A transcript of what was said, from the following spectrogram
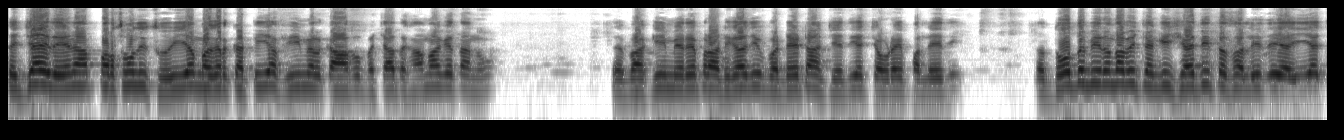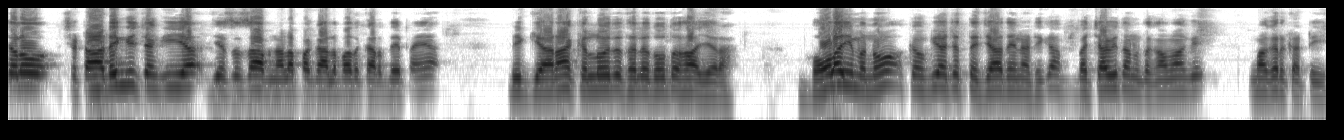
ਤੀਜਾ ਹੀ ਦੇਣਾ ਪਰਸੋਂ ਦੀ ਸੂਈ ਆ ਮਗਰ ਕੱਟੀ ਆ ਫੀਮੇਲ ਕਾਫ ਬੱਚਾ ਦਿਖਾਵਾਂਗੇ ਤੁਹਾਨੂੰ। ਤੇ ਬਾਕੀ ਮੇਰੇ ਭਰਾ ਠੀਕਾ ਜੀ ਵੱਡੇ ਢਾਂਚੇ ਦੀ ਚੌੜੇ ਪੱਲੇ ਦੀ। ਤੇ ਦੁੱਧ ਵੀਰਾਂ ਦਾ ਵੀ ਚੰਗੀ ਸ਼ਹਿਦੀ ਤਸੱਲੀ ਤੇ ਆਈ ਆ। ਚਲੋ ਸਟਾਰਟਿੰਗ ਹੀ ਚੰਗੀ ਆ ਜਿਸ ਹਿਸਾਬ ਨਾਲ ਆਪਾਂ ਗੱਲਬਾਤ ਕਰਦੇ ਪਏ ਆ ਵੀ 11 ਕਿਲੋ ਇਹਦੇ ਥੱਲੇ ਦੁੱਧ ਹਾਜ਼ਰ ਆ। ਬੋਲਾ ਹੀ ਮੰਨੋ ਕਿਉਂਕਿ ਅੱਜ ਤੀਜਾ ਦਿਨ ਆ ਠੀਕ ਆ? ਬੱਚਾ ਵੀ ਤੁਹਾਨੂੰ ਦਿਖਾਵਾਂਗੇ ਮਗਰ ਕੱਟੀ।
